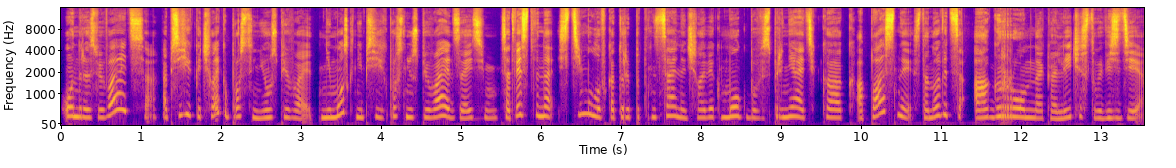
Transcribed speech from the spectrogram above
он развивается, а психика человека просто не успевает. Ни мозг, ни психика просто не успевает за этим. Соответственно, стимулов, которые потенциально человек мог бы воспринять как опасные, становится огромное количество везде.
